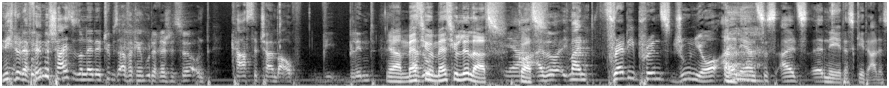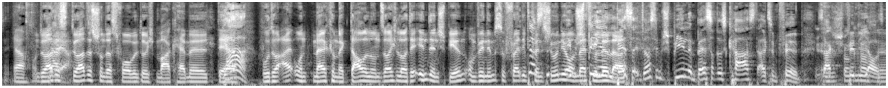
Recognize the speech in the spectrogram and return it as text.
Nicht nur der Film ist scheiße, sondern der Typ ist einfach kein guter Regisseur und castet scheinbar auch wie blind. ja, Matthew, also, Matthew Lillard. ja, Gott. also ich meine, Freddie Prince Jr. allen Ernstes als, äh, nee, das geht alles nicht. ja, und du hattest, Naja. du hattest schon das Vorbild durch Mark Hamill, der, Ja. wo du und Malcolm McDowell und solche Leute in den Spielen und wen nimmst du Freddie Prince Jr. und Matthew Spiel Lillard? besser- Du hast im Spiel ein besseres Cast als im Film. schon finde ich aus. ja.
